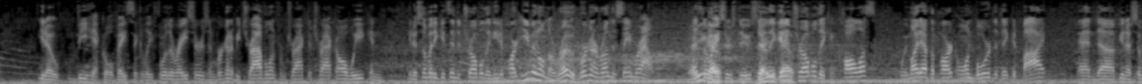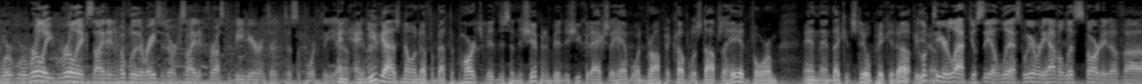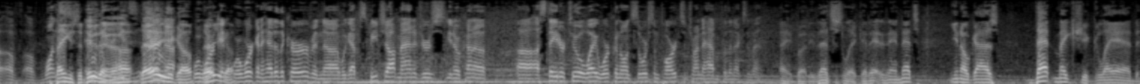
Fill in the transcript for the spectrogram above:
you know vehicle basically for the racers and we're going to be traveling from track to track all week and you know somebody gets into trouble they need a part even on the road we're going to run the same route There as the go. racers do so There they get in trouble they can call us we might have the part on board that they could buy and uh, you know so we're, we're really really excited and hopefully the racers are excited for us to be here and to, to support the uh, and and you guys know enough about the parts business and the shipping business. You could actually have one dropped a couple of stops ahead for them, and and they could still pick it up. Well, if you look know. to your left, you'll see a list. We already have a list started of uh, of of wants Things to do there, huh? There And, you uh, go. We're There you working. go. We're working ahead of the curve, and uh, we got speed shop managers, you know, kind of uh, a state or two away, working on sourcing parts and trying to have them for the next event. Hey, buddy, that's slick, and, and, and that's you know, guys, that makes you glad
